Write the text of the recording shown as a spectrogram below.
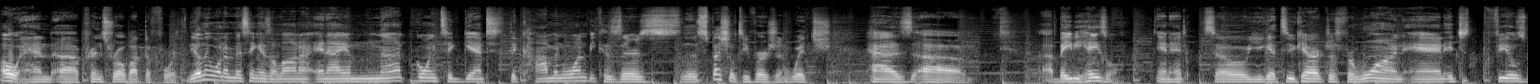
Oh, and uh, Prince Robot the Fourth. The only one I'm missing is Alana, and I am not going to get the common one because there's the specialty version, which has uh, uh, Baby Hazel in it. So you get two characters for one, and it just feels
